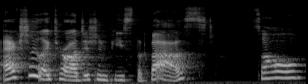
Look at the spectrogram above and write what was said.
I actually liked her audition piece the best. So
